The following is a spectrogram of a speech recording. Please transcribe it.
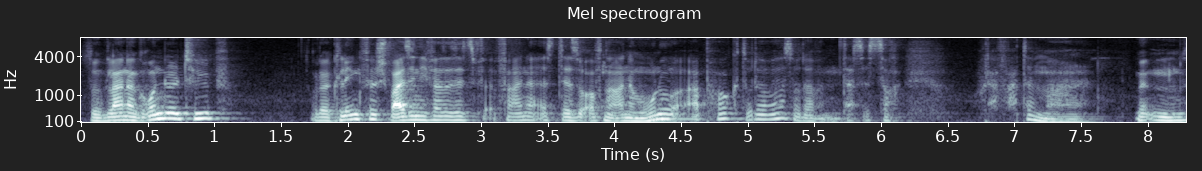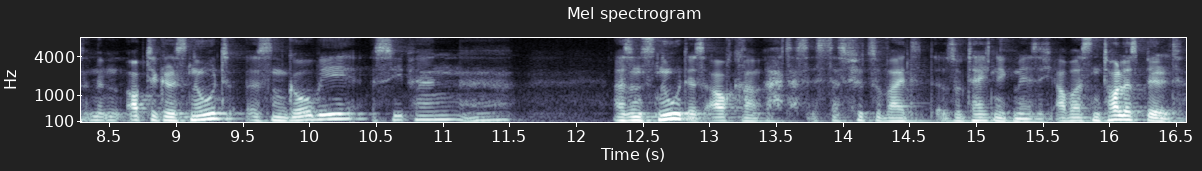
So ein kleiner Grundeltyp oder Klingfisch, weiß ich nicht, was das jetzt für einer ist, der so auf einer Anemono abhockt oder was? Oder das ist doch. Oder warte mal. Mit einem, mit einem Optical Snoot ist ein Gobi, C-Pen. Also ein Snoot ist auch gerade. Ach, das, ist, das führt zu weit, so technikmäßig. Aber es ist ein tolles Bild.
